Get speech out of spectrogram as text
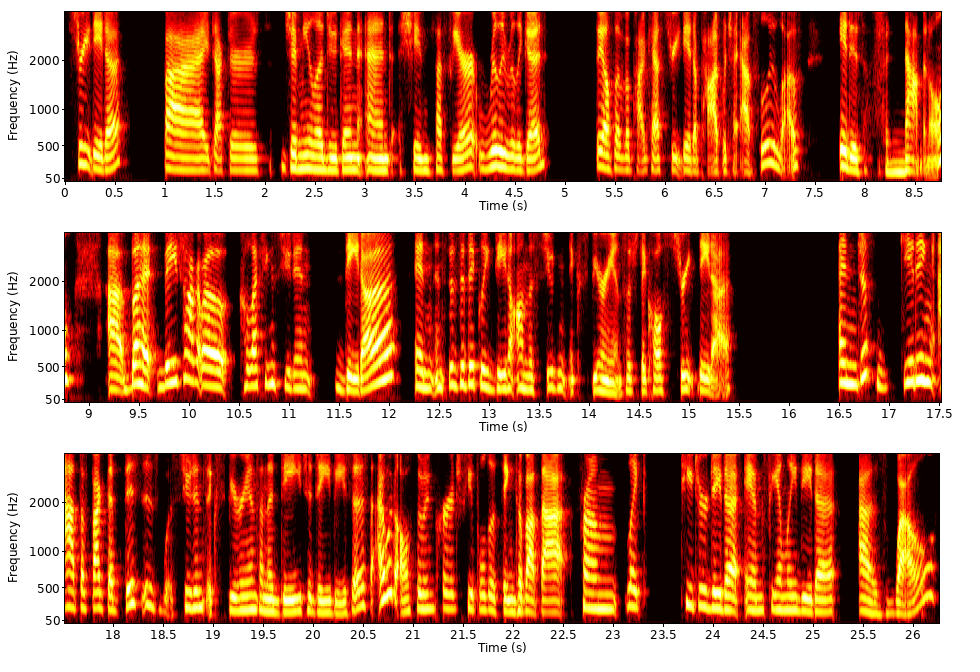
Street Data by doctors Jamila Dugan and Shane Safir. Really, really good. They also have a podcast, Street Data Pod, which I absolutely love. It is phenomenal. Uh, but they talk about collecting student data and, and specifically data on the student experience, which they call street data. And just getting at the fact that this is what students experience on a day to day basis, I would also encourage people to think about that from like teacher data and family data as well.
